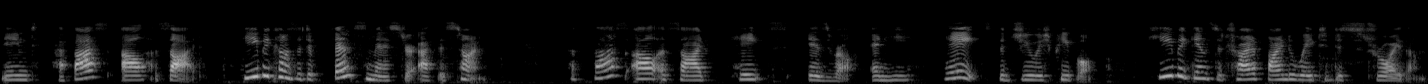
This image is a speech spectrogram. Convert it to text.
named Hafez al Assad. He becomes the defense minister at this time. Hafez al Assad hates Israel and he hates the Jewish people. He begins to try to find a way to destroy them.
